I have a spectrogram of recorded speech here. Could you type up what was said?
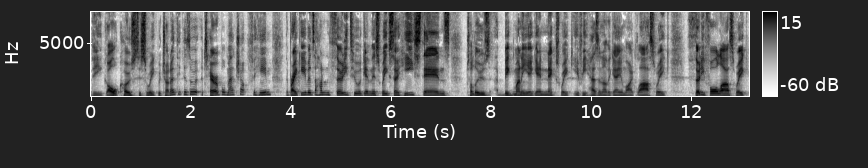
the Gold Coast this week, which I don't think is a, a terrible matchup for him. The break even's 132 again this week, so he stands to lose big money again next week if he has another game like last week. 34 last week.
